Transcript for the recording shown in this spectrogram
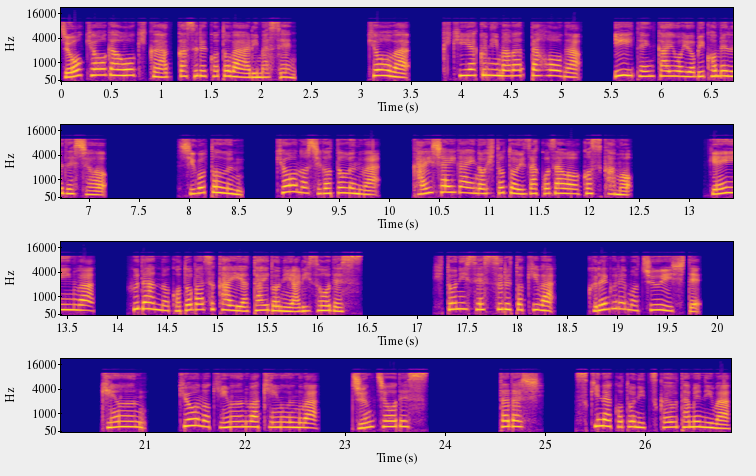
状況が大きく悪化することはありません。今日は、聞き役に回った方が、いい展開を呼び込めるでしょう。仕事運。今日の仕事運は、会社以外の人といざこざを起こすかも。原因は、普段の言葉遣いや態度にありそうです。人に接するときは、くれぐれも注意して。金運。今日の金運は金運は、順調です。ただし、好きなことに使うためには、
